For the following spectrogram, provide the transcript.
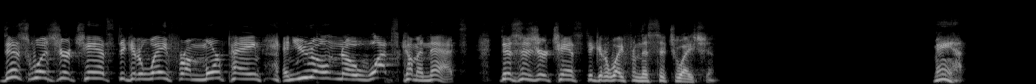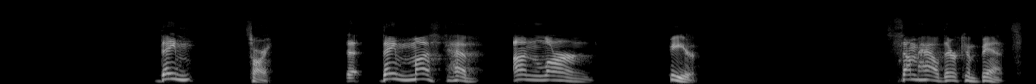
This was your chance to get away from more pain, and you don't know what's coming next. This is your chance to get away from this situation. Man, they, sorry, they must have unlearned fear. Somehow they're convinced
